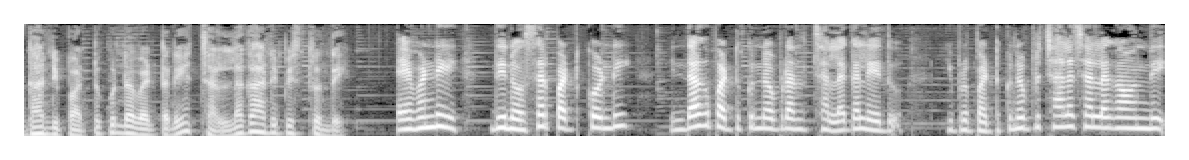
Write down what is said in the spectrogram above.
దాన్ని పట్టుకున్న వెంటనే చల్లగా అనిపిస్తుంది. ఏవండి దీన్ని ఒకసారి పట్టుకోండి. ఇందాక పట్టుకున్నప్పుడు అంత చల్లగా లేదు. ఇప్పుడు పట్టుకున్నప్పుడు చాలా చల్లగా ఉంది.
